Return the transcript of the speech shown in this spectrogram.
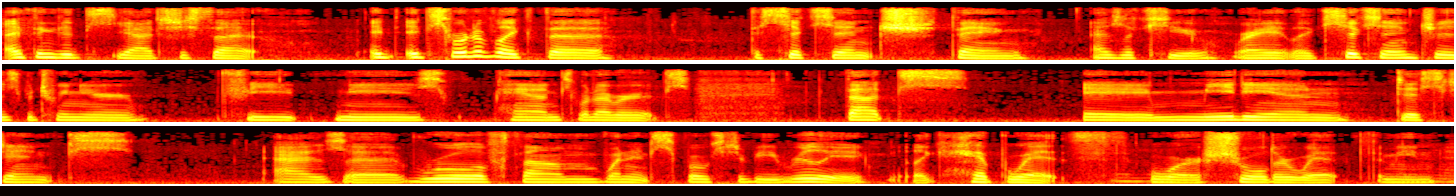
I think it's yeah, it's just that it, it's sort of like the the six inch thing as a cue, right? Like six inches between your feet, knees, hands, whatever. It's that's a median distance as a rule of thumb when it's supposed to be really like hip width mm-hmm. or shoulder width. I mean, mm-hmm.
